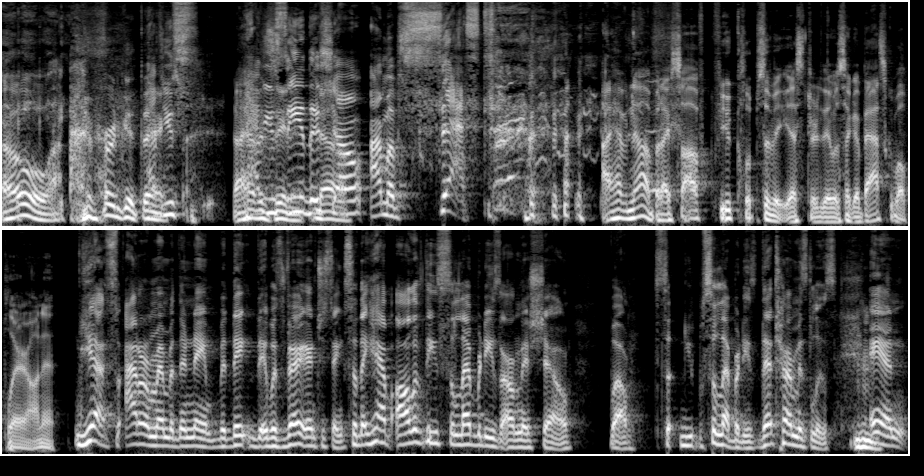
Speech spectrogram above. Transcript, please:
Oh, I've heard good things. Have you, I have you seen seen this No. show? I'm obsessed. I have not, but I saw a few clips of it yesterday. There was like a basketball player on it. yes, I don't remember their name, but they, it was very interesting. So they have all of these celebrities on this show. Well, ce- celebrities. That term is loose, mm-hmm. and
